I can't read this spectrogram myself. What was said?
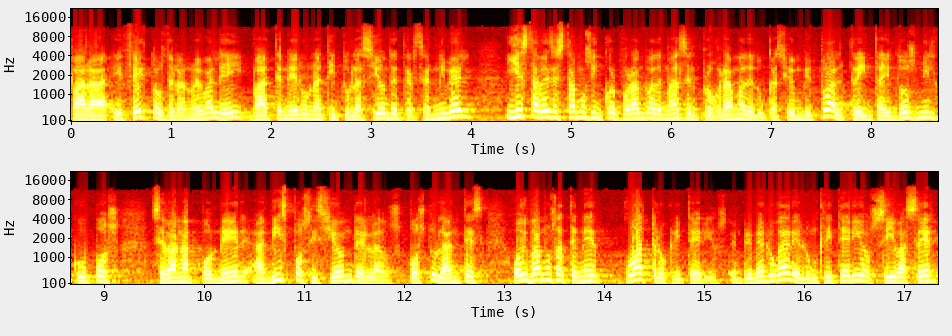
para efectos de la nueva ley va a tener una titulación de tercer nivel y esta vez estamos incorporando además el programa de educación virtual. 32 mil cupos se van a poner a disposición de los postulantes. Hoy vamos a tener cuatro criterios. En primer lugar, el un criterio sí va a ser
